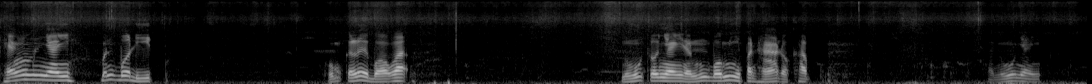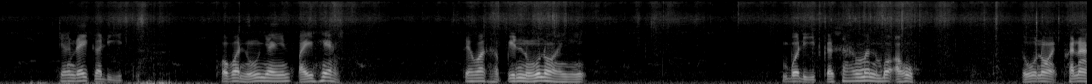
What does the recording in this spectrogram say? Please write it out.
แข็งมันใหญ่มันบอดีด ผมก็เลยบอกว่า หนูตัวใหญ่น่ะมันบ่มีปัญหาหรอกครับหนูใหญ่ จังได้กระดีดเพราะว่าหนูใหญ่มันไปแห้ง แต่ว่าถ้าเป็นหนูหน่อยนี่บ่ดีดกระสร้างมันบ่เอาตัวหน่อยพะนะ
